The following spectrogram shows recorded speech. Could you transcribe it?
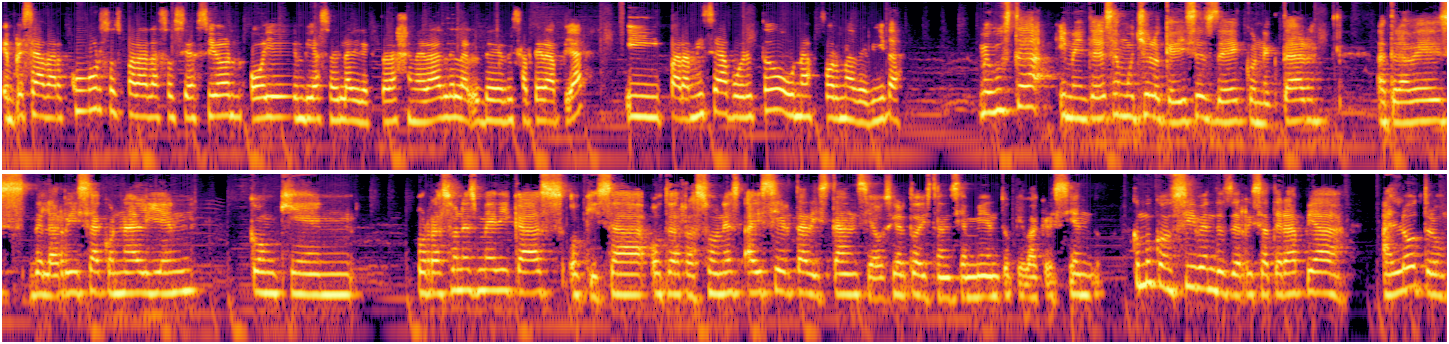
Empecé a dar cursos para la asociación, hoy en día soy la directora general de, la, de risaterapia y para mí se ha vuelto una forma de vida. Me gusta y me interesa mucho lo que dices de conectar a través de la risa con alguien con quien por razones médicas o quizá otras razones hay cierta distancia o cierto distanciamiento que va creciendo. ¿Cómo conciben desde risaterapia al otro,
